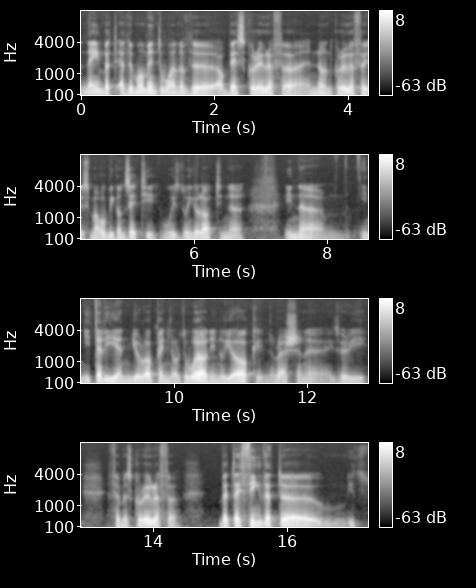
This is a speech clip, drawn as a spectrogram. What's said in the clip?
name, but at the moment one of the our best choreographer and known choreographer is Mauro Bigonzetti, who is doing a lot in uh, in um, in Italy and Europe and all the world, in New York, in Russia. Uh, he's very famous choreographer. But I think that uh, it's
